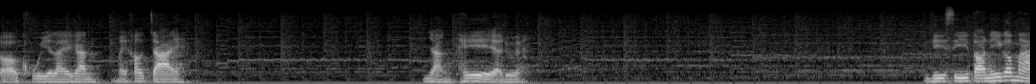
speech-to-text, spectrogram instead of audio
ก็คุยอะไรกันไม่เข้าใจ อย่างเท่อะด้วย DC ตอนนี้ก็มา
